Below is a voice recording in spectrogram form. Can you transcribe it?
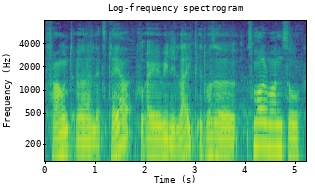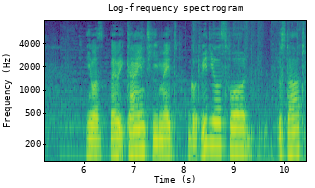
found a Let's Player who I really liked. It was a small one, so he was very kind. He made good videos for the start.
